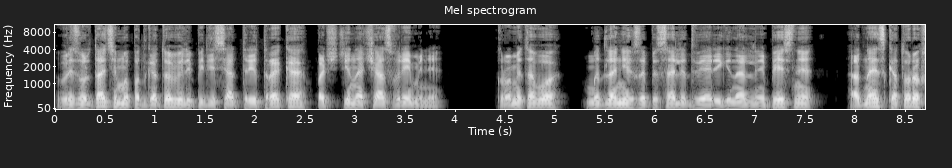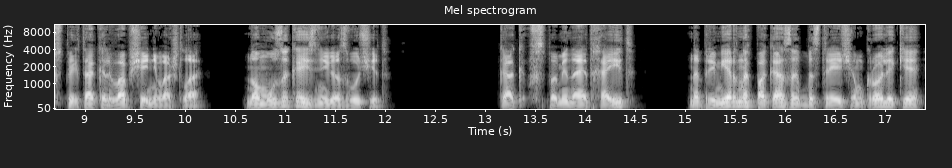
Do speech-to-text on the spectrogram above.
В результате мы подготовили 53 трека почти на час времени. Кроме того, мы для них записали две оригинальные песни, одна из которых в спектакль вообще не вошла, но музыка из нее звучит. Как вспоминает Хаид, на премьерных показах «Быстрее, чем кролики»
